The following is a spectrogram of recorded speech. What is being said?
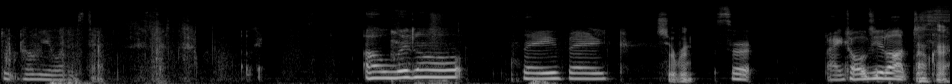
Don't tell me what it says. Okay. A little saving Servant. sir. I told you not to. Okay.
